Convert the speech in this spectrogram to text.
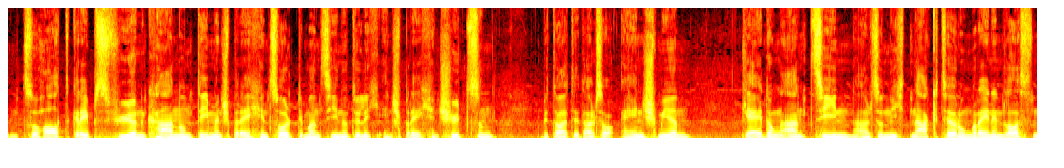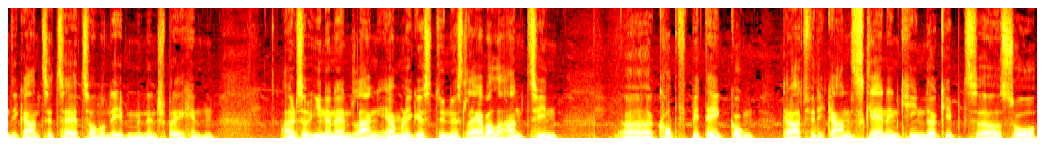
und zu Hautkrebs führen kann und dementsprechend sollte man sie natürlich entsprechend schützen. Bedeutet also einschmieren, Kleidung anziehen, also nicht nackt herumrennen lassen die ganze Zeit, sondern eben in entsprechenden, also ihnen ein langärmeliges, dünnes Leiberl anziehen, äh, Kopfbedeckung, Gerade für die ganz kleinen Kinder gibt es äh, so,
